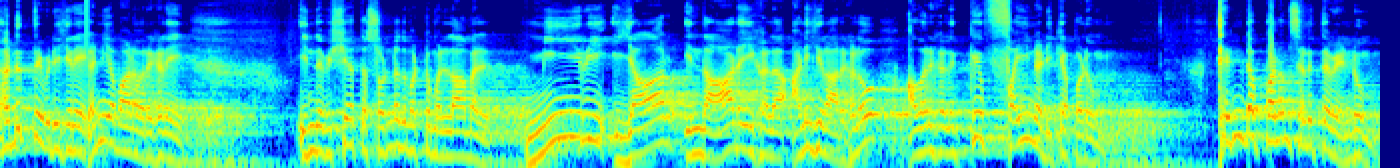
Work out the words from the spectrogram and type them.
தடுத்து விடுகிறேன். கண்ணியமானவர்களே இந்த விஷயத்தை சொன்னது மட்டுமல்லாமல் மீறி யார் இந்த ஆடைகளை அணுகிறார்களோ அவர்களுக்கு ஃபைன் அடிக்கப்படும். தெண்ட பணம் செலுத்த வேண்டும்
